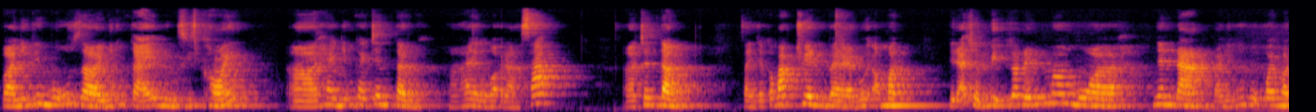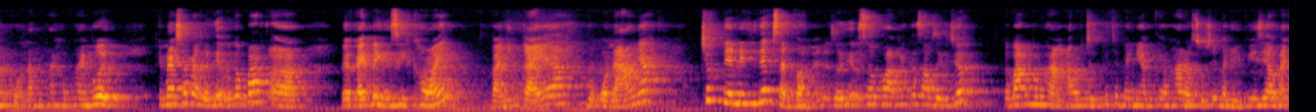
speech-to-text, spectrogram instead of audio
và những cái mũ rời những cái bình xịt khói à, hay những cái chân tầng hay gọi là sáp à, chân tầng dành cho các bác chuyên về nuôi ong mật thì đã chuẩn bị cho đến mùa nhân đàn và những vụ quay mật của năm 2020 hôm nay sẽ là giới thiệu với các bác ờ, về cái bình xịt khói và những cái ờ, bộ quần áo nhé trước tiên đi chi tiết sản phẩm em sẽ giới thiệu sơ qua cách giao dịch trước. Các bác mua hàng ao trực tiếp cho bên em theo hai là số trên màn hình video này.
